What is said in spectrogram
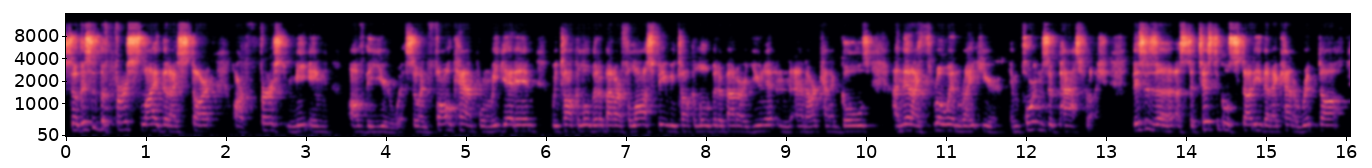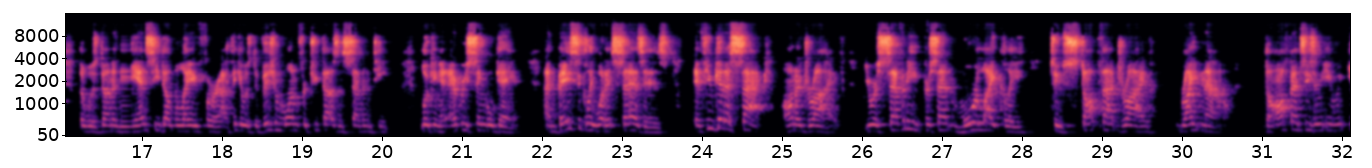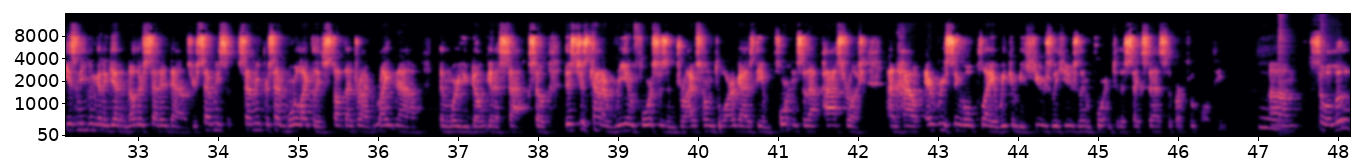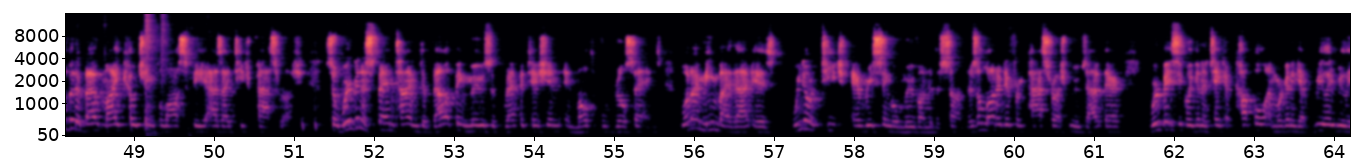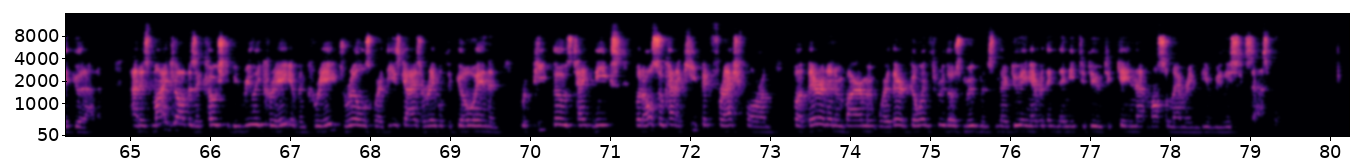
So this is the first slide that I start our first meeting of the year with. So in fall camp, when we get in, we talk a little bit about our philosophy, we talk a little bit about our unit and, and our kind of goals, and then I throw in right here importance of pass rush. This is a, a statistical study that I kind of ripped off that was done in the NCAA for I think it was Division One for 2017, looking at every single game. And basically, what it says is if you get a sack on a drive, you are 70% more likely to stop that drive right now. The offense isn't even, isn't even going to get another set of downs. You're 70, 70% more likely to stop that drive right now than where you don't get a sack. So this just kind of reinforces and drives home to our guys the importance of that pass rush and how every single play we can be hugely, hugely important to the success of our football team. Hmm. Um, so a little bit about my coaching philosophy as I teach pass rush. So we're going to spend time developing moves with repetition in multiple drill settings. What I mean by that is we don't teach every single move under the sun. There's a lot of different pass rush moves out there. We're basically going to take a couple and we're going to get really, really good at them. And it's my job as a coach to be really creative and create drills where these guys are able to go in and repeat those techniques, but also kind of keep it fresh for them. But they're in an environment where they're going through those movements and they're doing everything they need to do to gain that muscle memory and be really successful.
